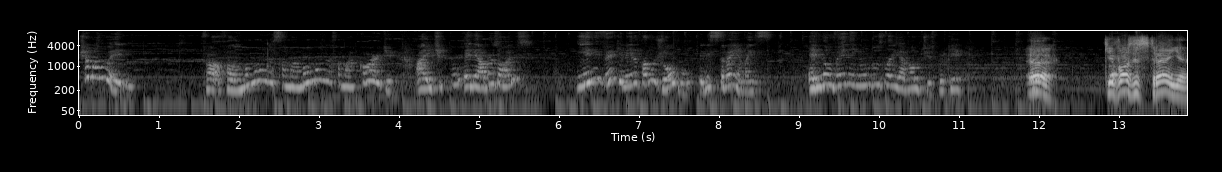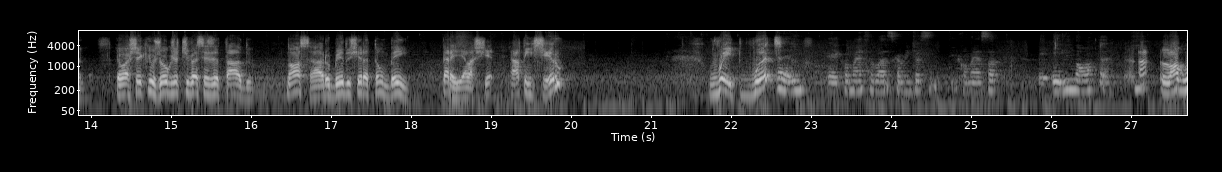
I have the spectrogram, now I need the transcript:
chamando ele. Fal- Falando, mamão, sama, mamão, sama, acorde. Aí, tipo, ele abre os olhos e ele vê que ele ainda tá no jogo. Ele estranha, mas ele não vê nenhum dos layouts, porque Ah, que voz estranha. Eu achei que o jogo já tivesse resetado. Nossa, a Arubedo cheira tão bem. Pera aí, ela cheira. Ela tem cheiro? Wait, what? é, é, começa basicamente assim. Ele começa. é, Ele nota que Ah, logo,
